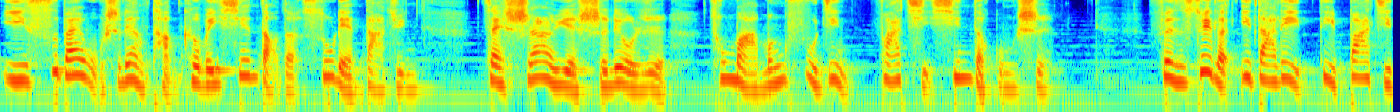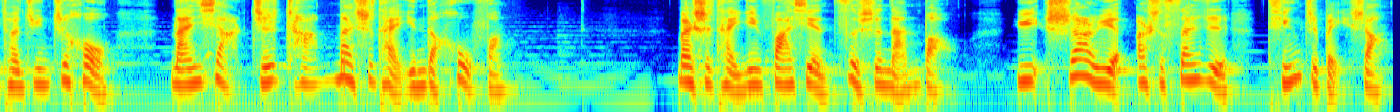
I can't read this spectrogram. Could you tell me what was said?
以四百五十辆坦克为先导的苏联大军，在十二月十六日从马蒙附近发起新的攻势，粉碎了意大利第八集团军之后，南下直插曼施坦因的后方。曼施坦因发现自身难保，于十二月二十三日停止北上，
